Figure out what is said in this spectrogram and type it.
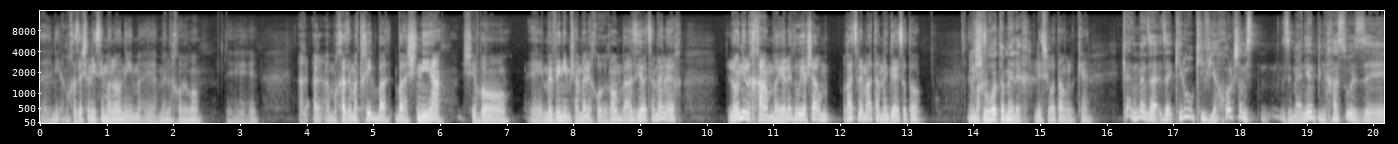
אני- המחזה של ניסים אלוני עם אה, המלך הוא עירום. אה, המחזה מתחיל בשנייה שבו אה, מבינים שהמלך הוא עירום, ואז יועץ המלך לא נלחם בילד, הוא ישר רץ למטה, מגייס אותו. לשורות המלך. לשורות המלך, כן. כן, אני אומר, זה, זה כאילו כביכול, כשאתה. זה מעניין, פנחס הוא איזה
